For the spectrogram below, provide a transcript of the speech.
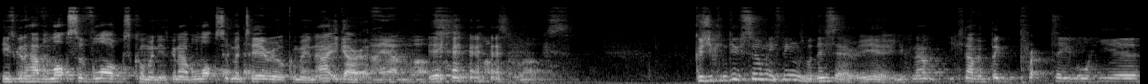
He's going to have lots of vlogs coming. He's going to have lots of material coming. Aren't you, Gareth? I am lots, Yeah. lots and lots. Because you can do so many things with this area here. You can have you can have a big prep table here.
